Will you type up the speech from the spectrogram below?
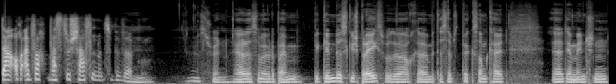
da auch einfach was zu schaffen und zu bewirken. Das ist schön. Ja, da sind wir wieder beim Beginn des Gesprächs, wo du auch äh, mit der Selbstwirksamkeit äh, der Menschen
